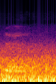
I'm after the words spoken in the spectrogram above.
okay.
